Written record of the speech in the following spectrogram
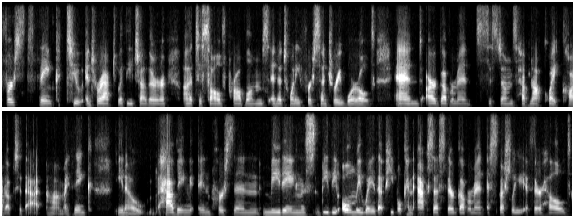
first think to interact with each other uh, to solve problems in a 21st century world. And our government systems have not quite caught up to that. Um, I think, you know, having in person meetings be the only way that people can access their government, especially if they're held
